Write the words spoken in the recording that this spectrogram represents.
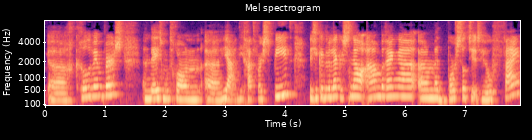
uh, gekrulde wimpers. En deze moet gewoon, ja, die gaat voor speed. Dus je kunt hem lekker snel aanbrengen. het borsteltje is heel fijn.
